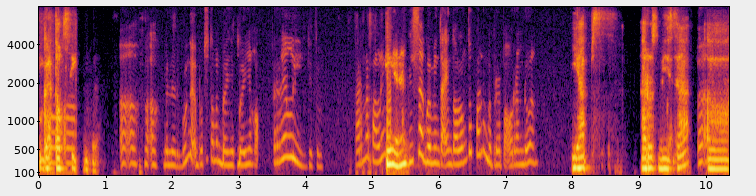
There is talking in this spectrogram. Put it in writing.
nggak uh, toxic uh, uh, uh, bener. Gue nggak butuh teman banyak banyak kok. Really gitu. Karena paling iya. bisa gue mintain tolong tuh paling beberapa orang doang. Yaps harus bisa uh, uh. Uh,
